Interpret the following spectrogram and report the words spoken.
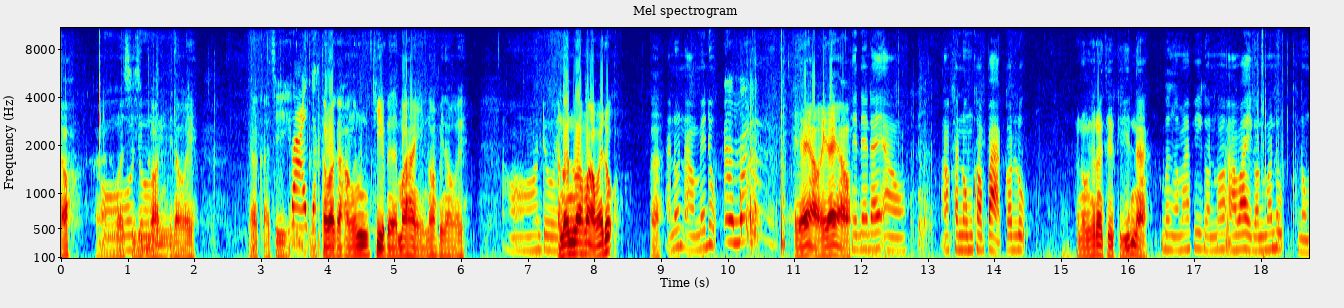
เนาะอ่าหนึ่งร้อยสี่สิบดอนพี่น้องเอ้ยแล้วก็จีแต่ว่าก็เอาเงินกีบอะไรมาให้เนาะพี่น้องเอ้ยอ๋อโดยอนุนว่ามาเอาไว้ดุอันนู้นเอาไหม่ดุเอามาให้ได้เอาให้ได้เอาเฮ็ดได้ได้เอา เอาขนมเข้าปากก่อนลูกขนมเท่าไรถือกินน่ะเบิ่งเอามาพี่ก่อนบ่เอาไว้ก่อนบ่ลูกขนม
